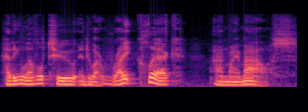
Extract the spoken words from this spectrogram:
heading level 2 and do a right click on my mouse.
